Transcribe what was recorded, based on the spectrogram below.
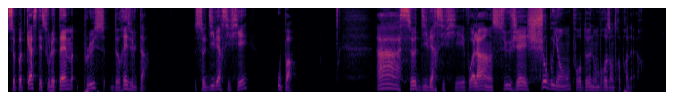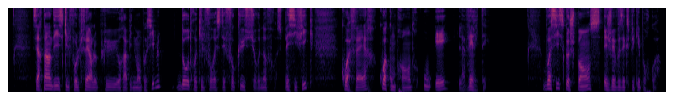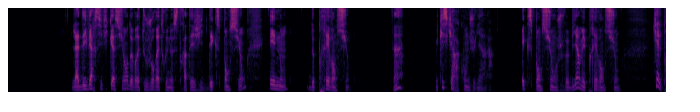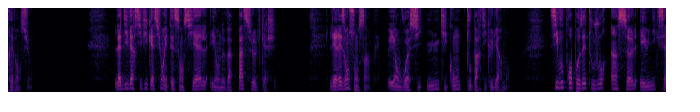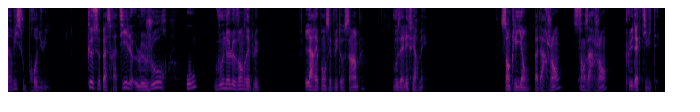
Ce podcast est sous le thème Plus de résultats. Se diversifier ou pas? Ah, se diversifier, voilà un sujet chaud bouillant pour de nombreux entrepreneurs. Certains disent qu'il faut le faire le plus rapidement possible, d'autres qu'il faut rester focus sur une offre spécifique, quoi faire, quoi comprendre, où est la vérité? Voici ce que je pense et je vais vous expliquer pourquoi. La diversification devrait toujours être une stratégie d'expansion et non de prévention. Hein? Mais qu'est-ce qu'il raconte Julien là? Expansion, je veux bien, mais prévention. Quelle prévention? La diversification est essentielle et on ne va pas se le cacher. Les raisons sont simples, et en voici une qui compte tout particulièrement. Si vous proposez toujours un seul et unique service ou produit, que se passera-t-il le jour où vous ne le vendrez plus La réponse est plutôt simple, vous allez fermer. Sans client, pas d'argent, sans argent, plus d'activité.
